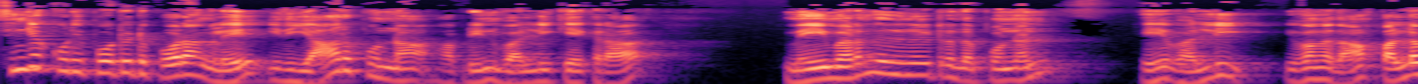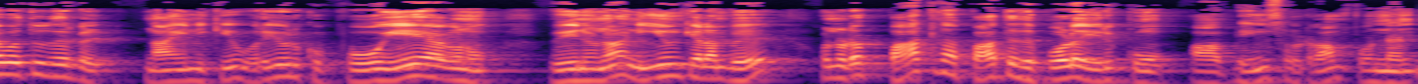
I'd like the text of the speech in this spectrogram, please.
சிங்கக்கொடி போட்டுட்டு போகிறாங்களே இது யார் பொண்ணா அப்படின்னு வள்ளி கேட்குறா மெய் மறந்து நின்றுட்டு இருந்த பொண்ணன் ஏ வள்ளி இவங்க தான் பல்லவ தூதர்கள். நான் இன்னைக்கு உறையூருக்கு போயே ஆகணும். வேணும்னா நீயும் கிளம்பு. உன்னோட பாட்டில் பார்த்தது போல இருக்கும் அப்படின்னு சொல்கிறான் பொன்னன்.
